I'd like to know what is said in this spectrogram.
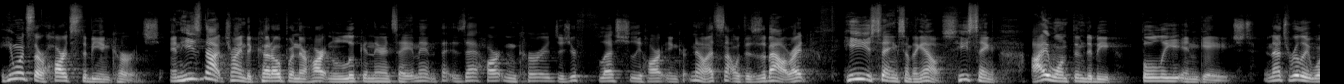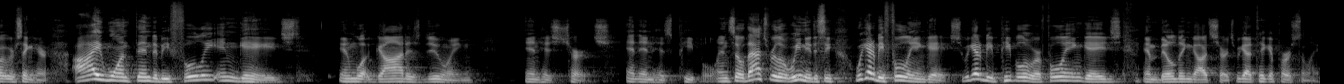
he wants their hearts to be encouraged. And he's not trying to cut open their heart and look in there and say, man, is that heart encouraged? Is your fleshly heart encouraged? No, that's not what this is about, right? He's saying something else. He's saying, I want them to be fully engaged. And that's really what we're saying here. I want them to be fully engaged in what God is doing in his church and in his people. And so that's really what we need to see. We got to be fully engaged. We got to be people who are fully engaged in building God's church. We got to take it personally.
